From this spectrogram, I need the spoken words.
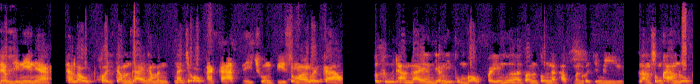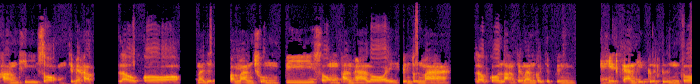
แล้วทีนี้เนี่ยถ้าเราพอจำได้เนี่ยมันน่าจะออกอากาศในช่วงปี2509 ก็คือไทม์ไลน์อย่างที่ผมบอกไปเมื่อตอนต้นนะครับ มันก็จะมีหลังสงครามโลกครั้งที่สองใช่ไหมครับ แล้วก็น่าจะประมาณช่วงปี 2500 เป็นต้นมา แล้วก็หลังจากนั้นก็จะเป็นเหตุการณ์ที่เกิดขึ้นก็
